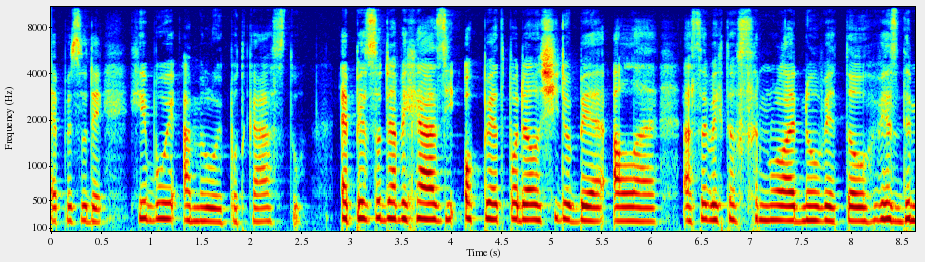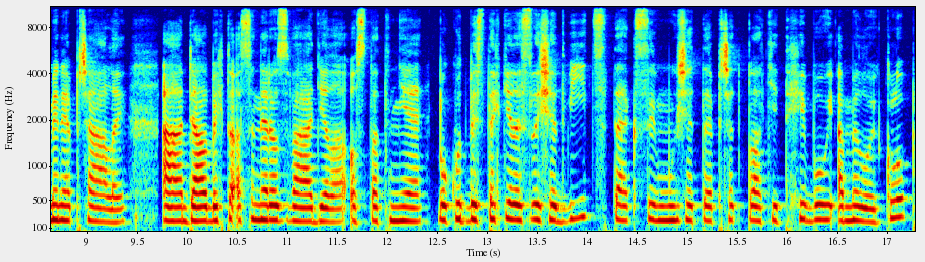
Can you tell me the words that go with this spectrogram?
epizody Chybuj a miluj podcastu. Epizoda vychází opět po delší době, ale asi bych to shrnula jednou větou, hvězdy mi nepřály. A dál bych to asi nerozváděla. Ostatně, pokud byste chtěli slyšet víc, tak si můžete předplatit Chybuj a miluj klub,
